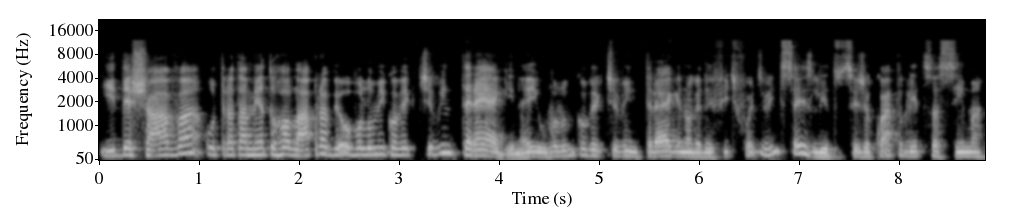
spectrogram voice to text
e deixava o tratamento rolar para ver o volume convectivo entregue, né? E o volume convectivo entregue no HD Fit foi de 26 litros, ou seja, 4 litros acima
